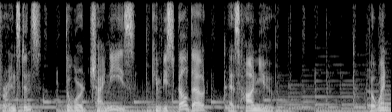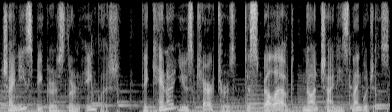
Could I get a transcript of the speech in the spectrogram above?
For instance, the word Chinese can be spelled out as Hanyu. But when Chinese speakers learn English, they cannot use characters to spell out non-Chinese languages.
